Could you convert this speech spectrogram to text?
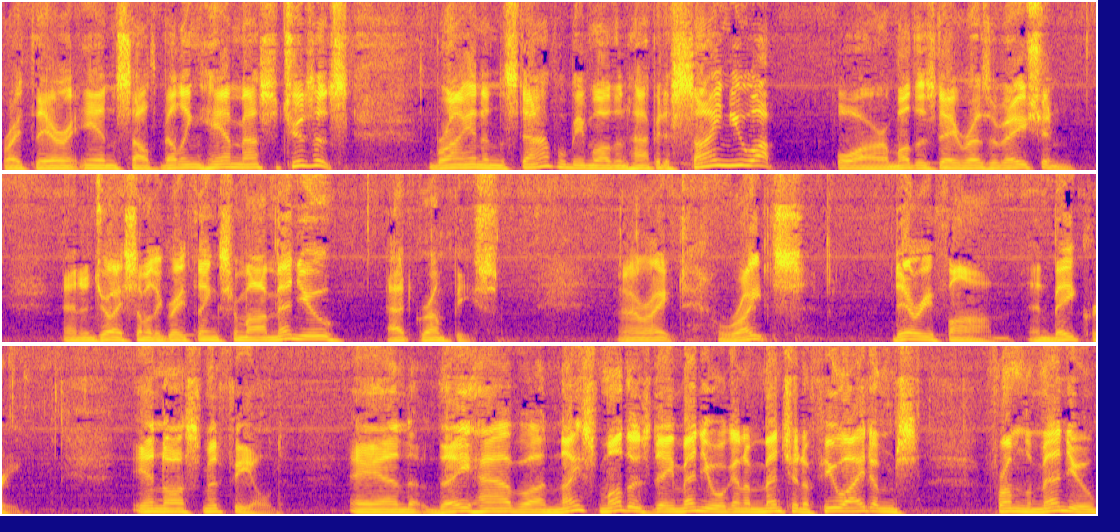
right there in South Bellingham, Massachusetts. Brian and the staff will be more than happy to sign you up for a Mother's Day reservation and enjoy some of the great things from our menu at Grumpy's. All right, Wright's Dairy Farm and Bakery in North Smithfield and they have a nice Mother's Day menu. We're going to mention a few items from the menu.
